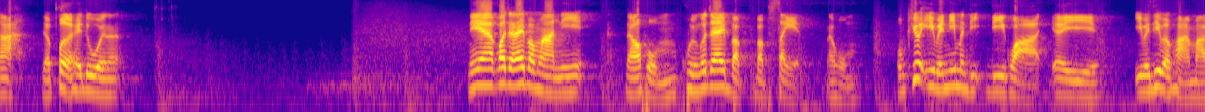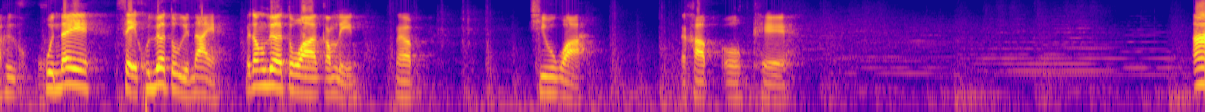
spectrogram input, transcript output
อะ เดี๋ยวเปิดให้ดูนะ เนี่ยก็จะได้ประมาณนี้นะครับผม คุณก็จะได้แบบแบบเศษนะผม ผมคิดว่าอีเวนต์นี้มันดีดีกว่าไอ อีเวนต์ที่ผ่านมาคือ คุณได้เศษคุณเลือกตัวอื่นได้ ไม่ต้องเลือกตัวกำเหลงนะครับ ชิลกว่านะครับโอเคอะ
